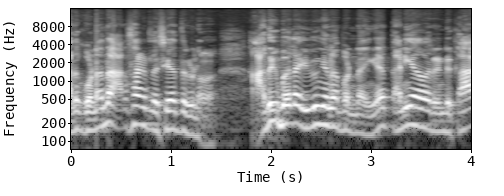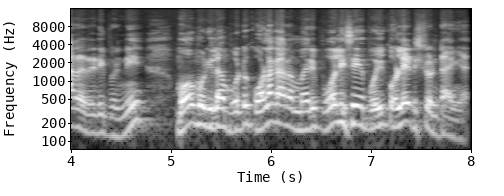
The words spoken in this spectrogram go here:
அதை கொண்டாந்து அரசாங்கத்தில் சேர்த்துக்கணும். அதுக்கு பதிலாக இவங்க என்ன பண்ணாங்க? தனியாக ரெண்டு காரை ரெடி பண்ணி மோமுடிலாம் போட்டு கொலைக்காரன் மாதிரி போலீஸே போய் கொள்ளையடிச்சிட்டு வந்துட்டாங்க.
